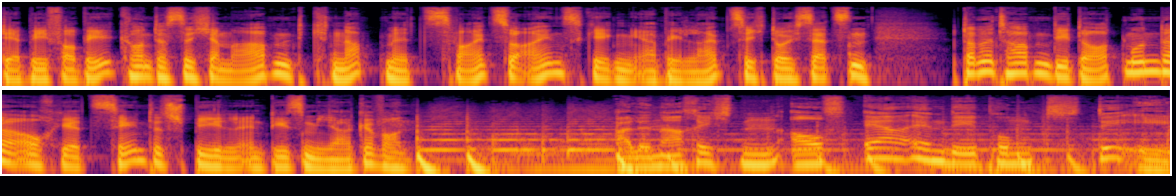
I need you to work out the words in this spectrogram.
Der BVB konnte sich am Abend knapp mit 2 zu 1 gegen RB Leipzig durchsetzen. Damit haben die Dortmunder auch ihr zehntes Spiel in diesem Jahr gewonnen. Alle Nachrichten auf rnd.de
